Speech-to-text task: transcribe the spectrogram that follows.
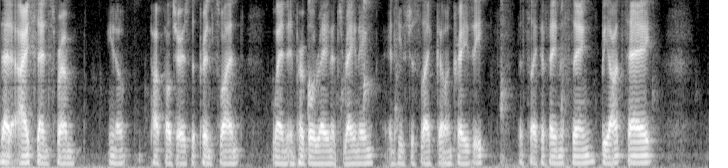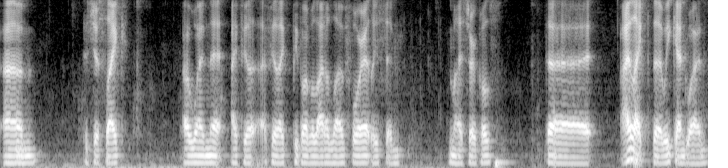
that I sense from, you know, pop culture is the Prince one, when in Purple Rain it's raining and he's just like going crazy. That's like a famous thing. Beyonce, um, is just like a one that I feel I feel like people have a lot of love for, at least in my circles. The I liked the Weeknd one.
